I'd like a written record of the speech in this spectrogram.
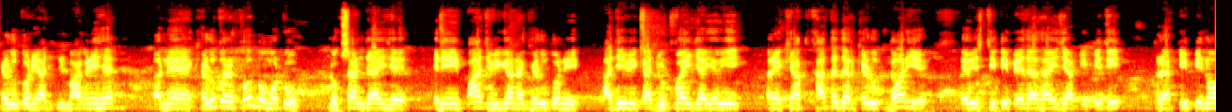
ખેડૂતોની આજની માગણી છે અને ખેડૂતોને ખૂબ મોટું નુકસાન જાય છે. એની પાંચ વીઘાના ખેડૂતોની આજીવિકા જૂટવાઈ જાય એવી અને ખાતેદાર ખેડૂત ન રહીએ એવી સ્થિતિ પેદા થાય છે આ ટીપીથી. એટલે આ ટીપીનો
